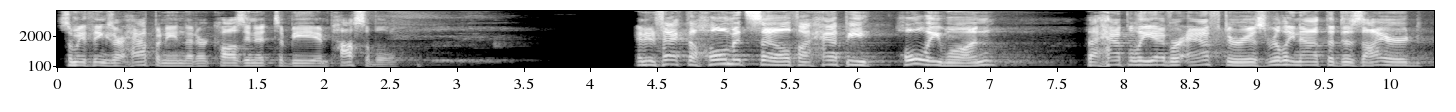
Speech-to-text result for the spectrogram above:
So many things are happening that are causing it to be impossible. And in fact, the home itself, a happy, holy one, the happily ever after, is really not the desired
